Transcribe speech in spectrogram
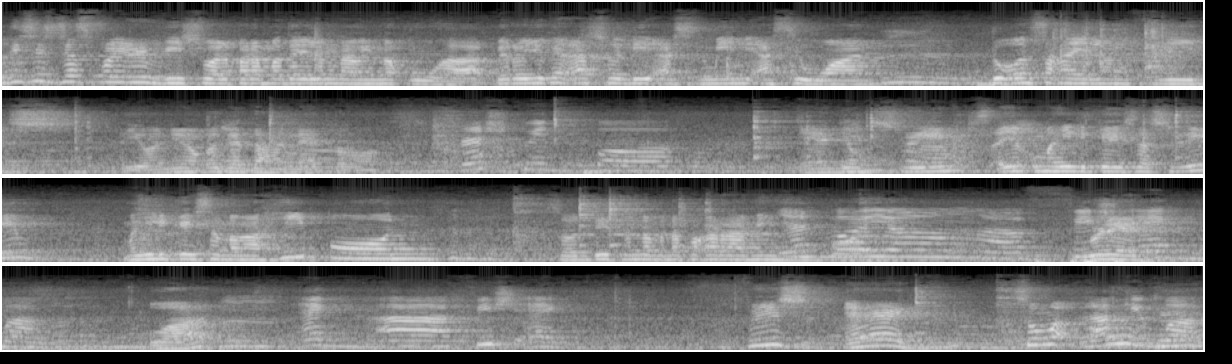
this is just for your visual para madali lang namin makuha. Pero you can actually as many as you want Mm. Doon sa kanilang fridge. Ayun, yun ang kagandahan nito. Fresh squid po. And yung shrimps, ayun kung mahilig kayo sa shrimp, mahilig kayo sa mga hipon. So dito naman napakaraming Yan po hipon. yung ah, fish Bread. egg bag. What? Mm, egg, ah, fish egg. Fish egg. So ma- Lucky okay. bag.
